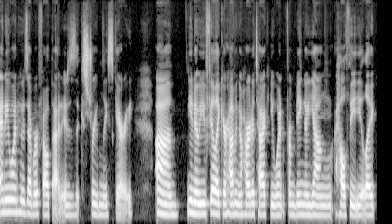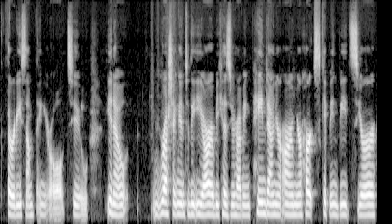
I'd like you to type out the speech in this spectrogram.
anyone who's ever felt that it is extremely scary. Um, you know you feel like you're having a heart attack. You went from being a young healthy like 30 something year old to you know rushing into the ER because you're having pain down your arm, your heart skipping beats, your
